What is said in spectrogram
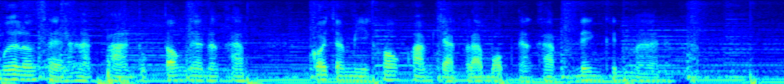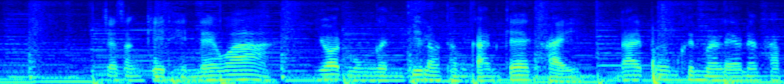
เมื่อเราใส่รหัสผ่านถูกต้องแล้วนะครับ ก็จะมีข้อความจากระบบนะครับเด้งขึ้นมานะครับ จะสังเกตเห็นได้ว่ายอดวงเงินที่เราทำการแก้ไขได้เพิ่มขึ้นมาแล้วนะครับ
